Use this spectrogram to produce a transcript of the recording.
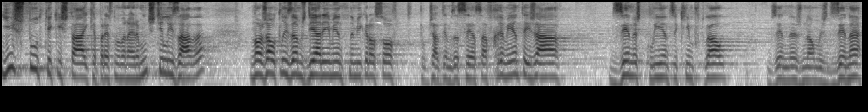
E isto tudo que aqui está e que aparece de uma maneira muito estilizada, nós já utilizamos diariamente na Microsoft, porque já temos acesso à ferramenta e já há dezenas de clientes aqui em Portugal, dezenas não, mas dezena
